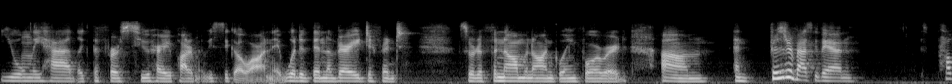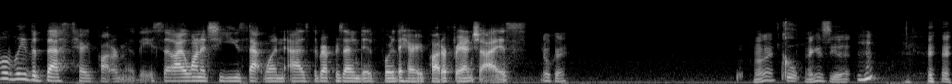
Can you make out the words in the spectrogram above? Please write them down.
you only had like the first two Harry Potter movies to go on. It would have been a very different sort of phenomenon going forward. Um, and Prisoner of Azkaban is probably the best Harry Potter movie. So I wanted to use that one as the representative for the Harry Potter franchise. Okay. Okay. Cool. I can see that. Mhm.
